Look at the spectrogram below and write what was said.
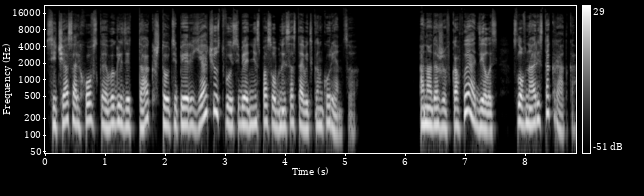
Сейчас Ольховская выглядит так, что теперь я чувствую себя неспособной составить конкуренцию. Она даже в кафе оделась, словно аристократка,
